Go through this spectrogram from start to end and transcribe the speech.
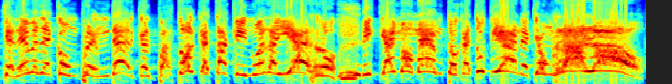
que debe de comprender que el pastor que está aquí no es de hierro y que hay momentos que tú tienes que honrarlo.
